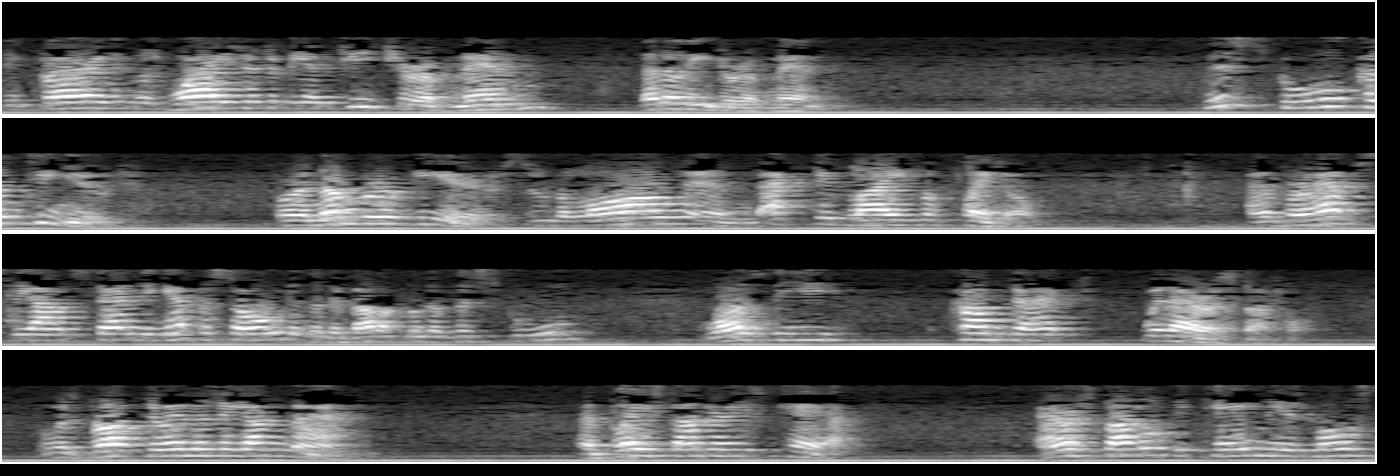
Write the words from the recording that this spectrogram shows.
declaring it was wiser to be a teacher of men than a leader of men. This school continued for a number of years through the long and active life of Plato. And perhaps the outstanding episode in the development of this school was the contact with Aristotle, who was brought to him as a young man and placed under his care. Aristotle became his most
